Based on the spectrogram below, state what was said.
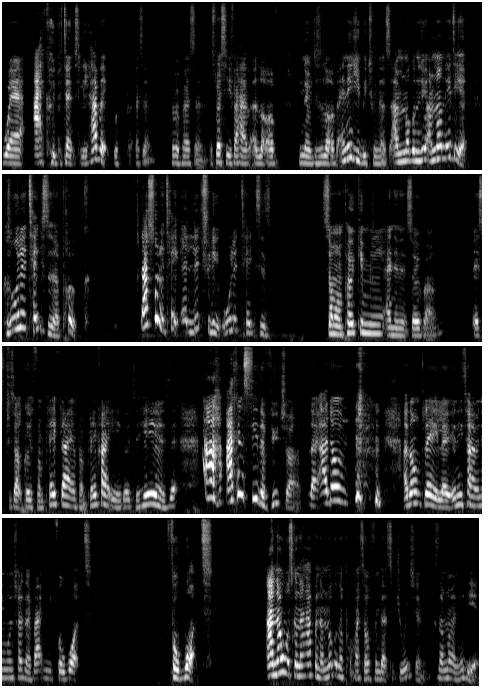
where I could potentially have it with a person, with a person, especially if I have a lot of, you know, there's a lot of energy between us. I'm not gonna do. I'm not an idiot because all it takes is a poke. That's all it takes. Literally, all it takes is someone poking me, and then it's over. It's just like goes from play fighting, from play fighting, you go to here, and it's, ah, I can see the future. Like I don't, I don't play. Like anytime anyone tries to invite me for what, for what, I know what's gonna happen. I'm not gonna put myself in that situation because I'm not an idiot.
